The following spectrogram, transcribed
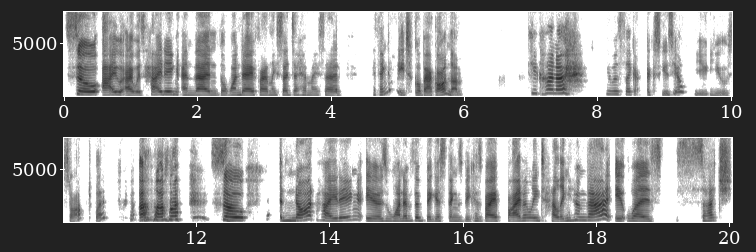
So I I was hiding, and then the one day I finally said to him, I said, I think I need to go back on them. He kind of he was like excuse you? You you stopped? What? Um, so not hiding is one of the biggest things because by finally telling him that it was such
